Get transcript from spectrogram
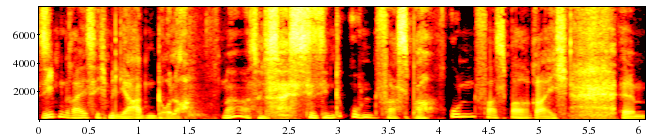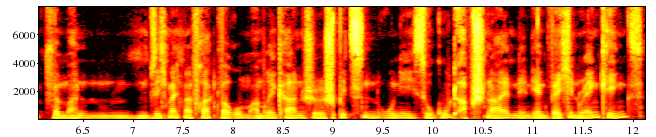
37 Milliarden Dollar. Ne? Also das heißt, sie sind unfassbar, unfassbar reich. Ähm, wenn man sich manchmal fragt, warum amerikanische Spitzenunis so gut abschneiden in irgendwelchen Rankings,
